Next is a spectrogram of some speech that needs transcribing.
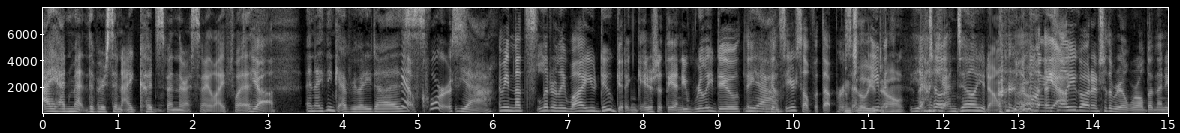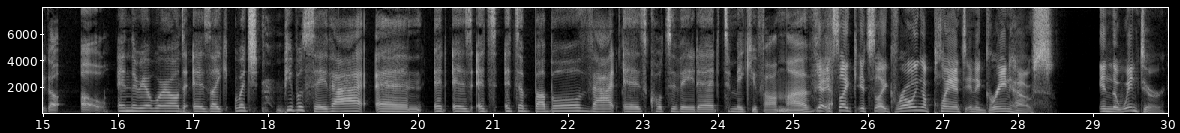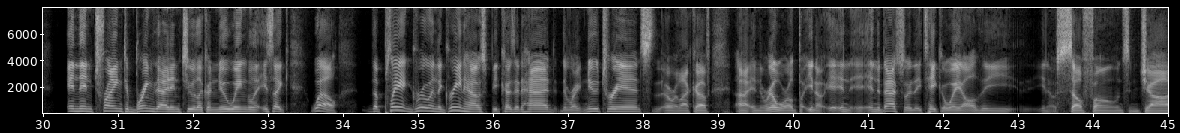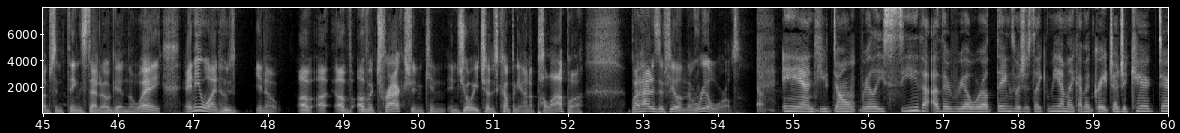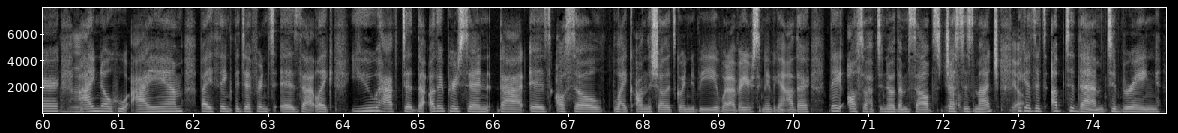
I had met the person I could spend the rest of my life with. Yeah. And I think everybody does. Yeah, of course. Yeah. I mean, that's literally why you do get engaged at the end. You really do think Yeah. you can see yourself with that person. Until you Even- don't. Yeah, Until- yeah, until you don't. Until you go out into the real world and then you go, oh, in the real world mm. is like which people say that and it is it's it's a bubble that is cultivated to make you fall in love. Yeah, it's like it's like growing a plant in a greenhouse in the winter and then trying to bring that into like a New England. It's like, well, the plant grew in the greenhouse because it had the right nutrients or lack of uh, in the real world. But you know, in in the Bachelor, they take away all the you know cell phones and jobs and things that'll get in the way. Anyone who's you know of of of attraction can enjoy each other's company on a palapa. But how does it feel in the real world? And you don't really see the other real world things, which is like me. I'm like, I'm a great judge of character. Mm-hmm. I know who I am. But I think the difference is that, like, you have to, the other person that is also like on the show that's going to be whatever your significant other, they also have to know themselves just as much Yeah. because it's up to them to bring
